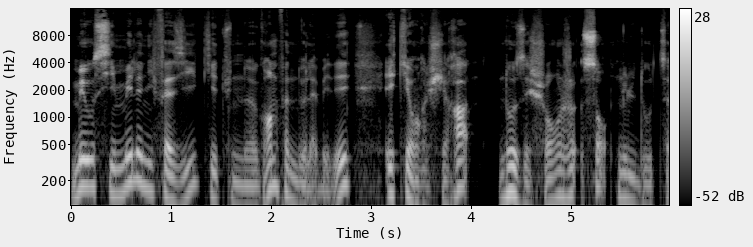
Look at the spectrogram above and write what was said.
mais aussi Mélanie Fazi qui est une grande fan de la BD et qui enrichira nos échanges sans nul doute.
